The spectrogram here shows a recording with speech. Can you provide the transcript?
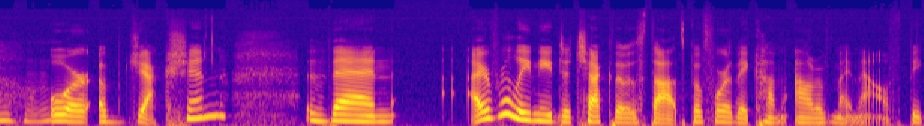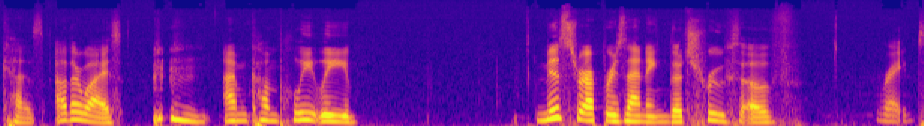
Mm-hmm. or objection, then I really need to check those thoughts before they come out of my mouth because otherwise I'm completely misrepresenting the truth of right.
